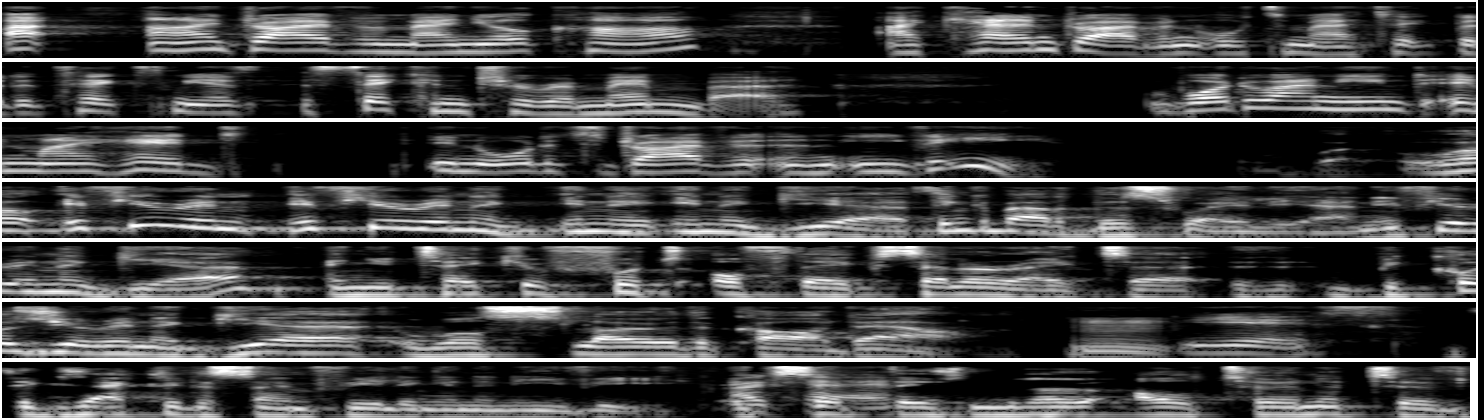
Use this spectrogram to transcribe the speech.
I, I drive a manual car. I can drive an automatic, but it takes me a, a second to remember. What do I need in my head in order to drive an E EV? Well, if you're in if you're in a in a in a gear, think about it this way, Leanne. If you're in a gear and you take your foot off the accelerator, because you're in a gear, will slow the car down. Yes. It's exactly the same feeling in an EV, except Okay. there's no alternative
